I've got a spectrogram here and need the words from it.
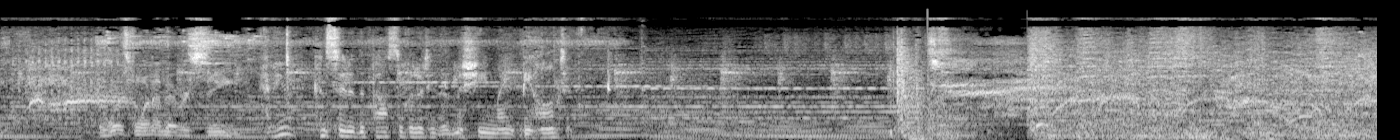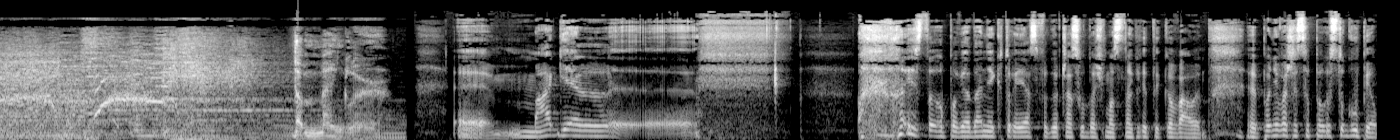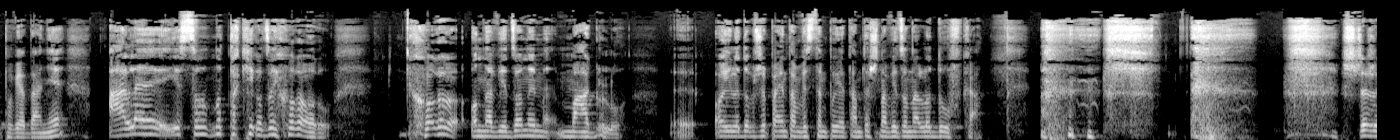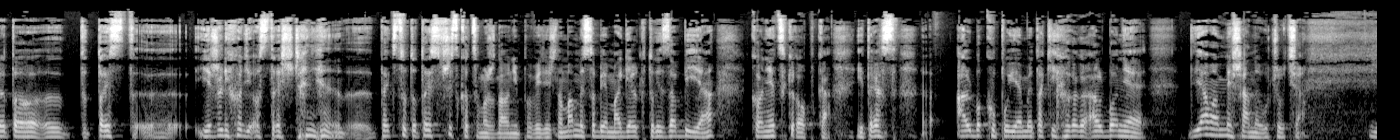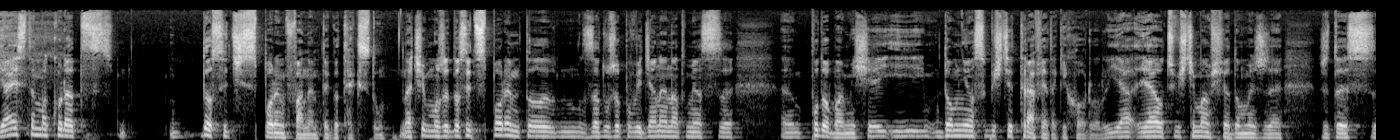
The worst one I've ever seen. Have you considered the possibility that the machine might be haunted? The Mangler. E, Magiel... No jest to opowiadanie, które ja swego czasu dość mocno krytykowałem, e, ponieważ jest to po prostu głupie opowiadanie, ale jest to no, taki rodzaj horroru. Horror o nawiedzonym maglu. O ile dobrze pamiętam, występuje tam też nawiedzona lodówka. Szczerze, to, to, to, jest, e, jeżeli chodzi o streszczenie tekstu, to to jest wszystko, co można o nim powiedzieć. No mamy sobie magiel, który zabija, koniec, kropka. I teraz albo kupujemy taki horror, albo nie. Ja mam mieszane uczucia. Ja jestem akurat dosyć sporym fanem tego tekstu. Znaczy, może dosyć sporym to za dużo powiedziane, natomiast e, podoba mi się i do mnie osobiście trafia taki horror. Ja, ja oczywiście mam świadomość, że, że to jest e,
